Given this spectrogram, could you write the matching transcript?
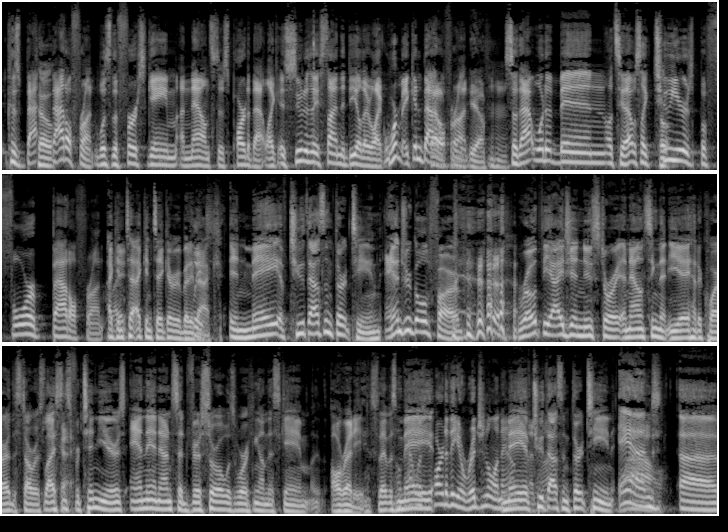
Because ba- So- Battlefront was the first game announced as part of that. Like as soon as they signed the deal, they were like, "We're making Battlefront." Battlefront, yeah. Mm-hmm. So that would have been let's see, that was like two years before Battlefront. I can right? ta- I can take everybody Please. back. In May of 2013, Andrew Goldfarb wrote the IGN news story announcing that EA had acquired the Star Wars license for 10 years, and they announced that Visceral was working on this game already. So that was that May was part of the original announcement. May of huh? 2013. And uh,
